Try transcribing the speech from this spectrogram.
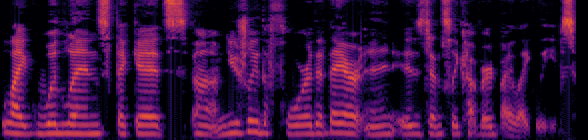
like woodlands, thickets. Um, usually, the floor that they are in is densely covered by like leaves.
